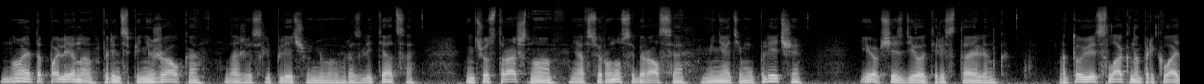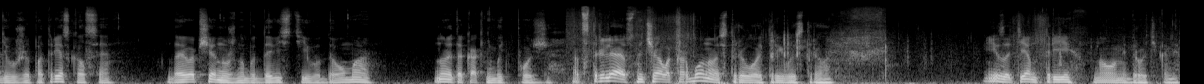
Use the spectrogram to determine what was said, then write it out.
Но это полено, в принципе, не жалко, даже если плечи у него разлетятся. Ничего страшного, я все равно собирался менять ему плечи и вообще сделать рестайлинг. А то весь лак на прикладе уже потрескался, да и вообще нужно будет довести его до ума, но это как-нибудь позже. Отстреляю сначала карбоновой стрелой три выстрела. И затем три новыми дротиками.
